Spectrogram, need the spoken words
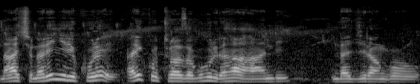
ntacyo nari nyiri kure ariko turaza guhurira hahandi ndagira ngo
